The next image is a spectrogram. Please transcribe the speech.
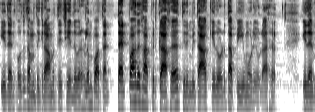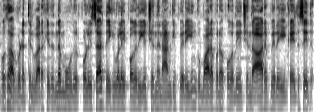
இதன்போது தமது கிராமத்தைச் சேர்ந்தவர்களும் தற்பாதுகாப்பிற்காக திரும்பி தாக்கியதோடு தப்பியும் ஓடியுள்ளார்கள். இதன்போது அவ்விடத்தில் வருகை தந்த மூதூர் போலீசார் தெகுவலை பகுதியைச் சேர்ந்த நான்கு பேரையும் குமாரபுர பகுதியைச் சேர்ந்த ஆறு பேரையும் கைது செய்து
